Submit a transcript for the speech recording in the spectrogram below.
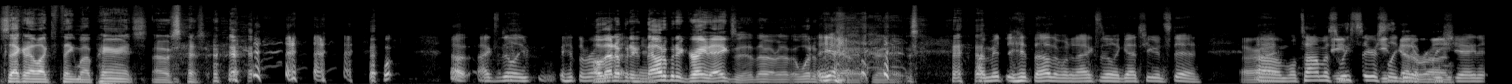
Second, I'd like to thank my parents. Oh, oh, I accidentally hit the wrong. oh that would have been there. that would have been a great exit. That would have been Yeah. a great exit. I meant to hit the other one and I accidentally got you instead. All right. Um, well, Thomas, we seriously he's do run. appreciate it.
